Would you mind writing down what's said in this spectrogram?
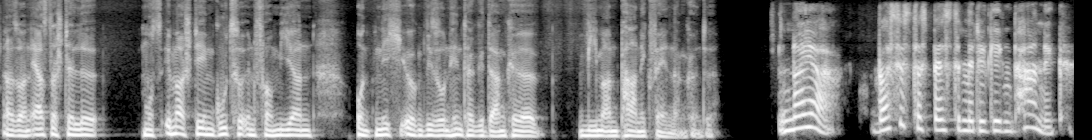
Also an erster Stelle muss immer stehen, gut zu informieren und nicht irgendwie so ein Hintergedanke, wie man Panik verhindern könnte? Naja, was ist das beste Mittel gegen Panik?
